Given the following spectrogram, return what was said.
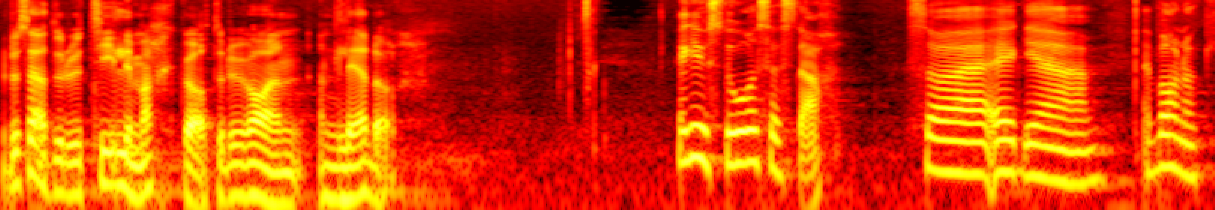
Vil du si at du tidlig merka at du var en, en, leder? Jeg er jo storesøster, så jeg, eh, jeg, var nok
